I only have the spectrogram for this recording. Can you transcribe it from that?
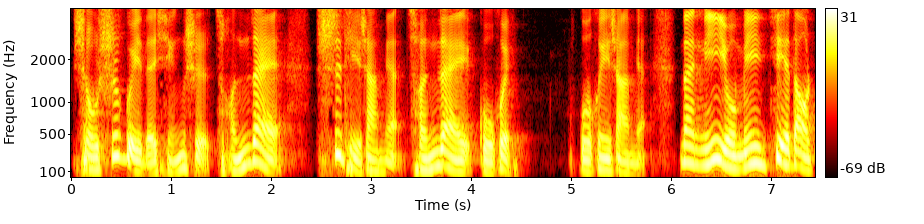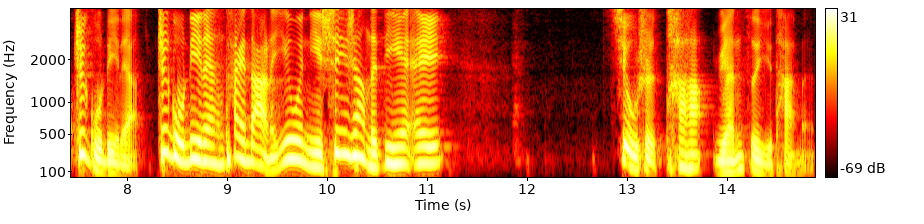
守尸鬼的形式存在尸体上面，存在骨灰，骨灰上面。那你有没有借到这股力量？这股力量太大了，因为你身上的 DNA 就是它源自于他们，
